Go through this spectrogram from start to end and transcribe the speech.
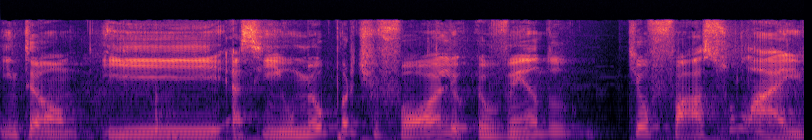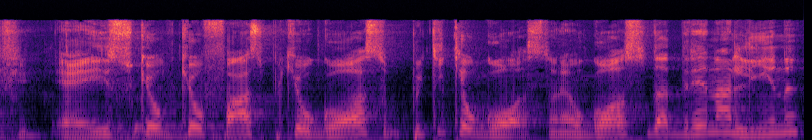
Então, e assim, o meu portfólio eu vendo que eu faço live. É isso que eu, que eu faço porque eu gosto. Por que, que eu gosto, né? Eu gosto da adrenalina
